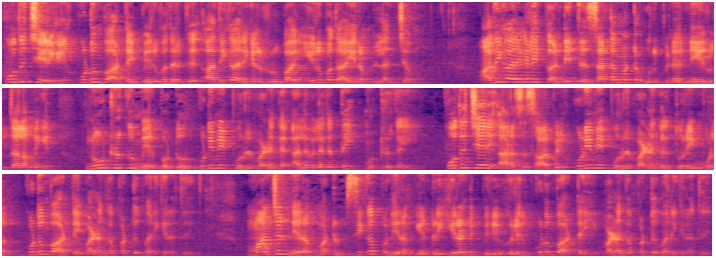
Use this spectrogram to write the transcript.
புதுச்சேரியில் குடும்ப அட்டை பெறுவதற்கு அதிகாரிகள் ரூபாய் இருபதாயிரம் லஞ்சம். அதிகாரிகளை கண்டித்து சட்டமன்ற உறுப்பினர் நேரு தலைமையில் நூற்றுக்கும் மேற்பட்டோர் குடிமைப் பொருள் வழங்கல் அலுவலகத்தை முற்றுகை. புதுச்சேரி அரசு சார்பில் குடிமைப் பொருள் வழங்கல் துறை மூலம் குடும்ப அட்டை வழங்கப்பட்டு வருகிறது. மஞ்சள் நிறம் மற்றும் சிகப்பு நிறம் என்று இரண்டு பிரிவுகளில் குடும்ப அட்டை வழங்கப்பட்டு வருகிறது.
